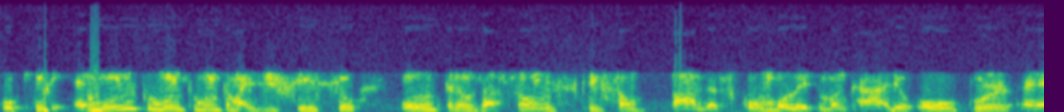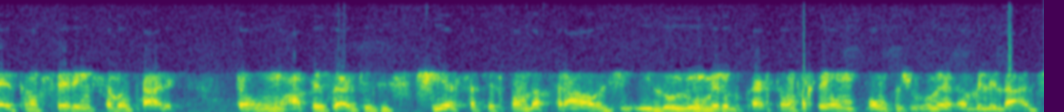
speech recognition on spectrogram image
o que é muito, muito, muito mais difícil em transações que são pagas com boleto bancário ou por é, transferência bancária. Então, apesar de existir essa questão da fraude e do número do cartão ser um ponto de vulnerabilidade,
